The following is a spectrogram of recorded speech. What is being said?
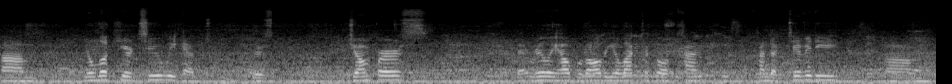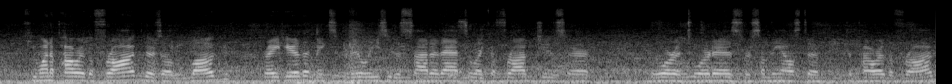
Um, you'll look here too, we have, there's jumpers that really help with all the electrical con- conductivity. Um, if you want to power the frog, there's a lug right here that makes it real easy to solder that so like a frog juicer or a tortoise or something else to, to power the frog.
